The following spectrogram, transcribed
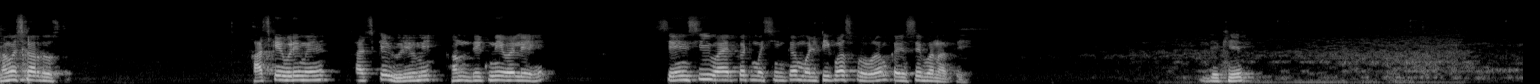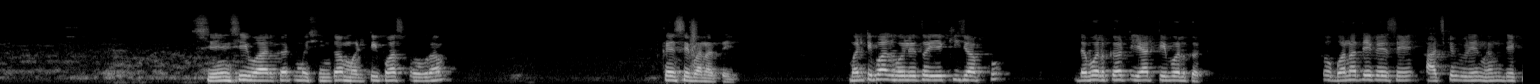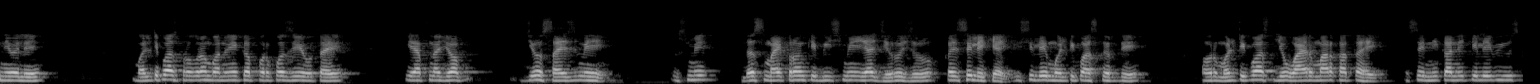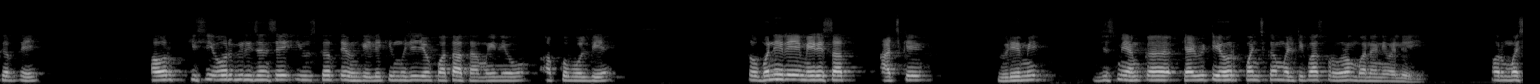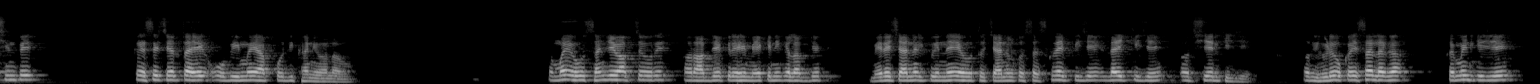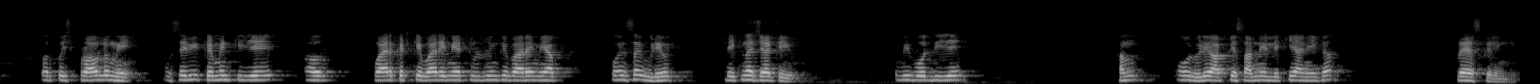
नमस्कार दोस्तों। आज के वीडियो में आज के वीडियो में हम देखने वाले हैं सीएनसी वायर कट मशीन का मल्टीपास प्रोग्राम कैसे बनाते हैं। देखिए। सीएनसी वायर कट मशीन का मल्टीपास प्रोग्राम कैसे बनाते हैं। मल्टीपास बोले तो एक चीज़ आपको डबल कट या टेबल कट तो बनाते कैसे? आज के वीडियो में हम देखने वाले मल्टीपास प्रोग्राम बनाने का पर्पज़ ये होता है कि अपना जॉब जो साइज़ में है, उसमें दस माइक्रोन के बीच में या ज़ीरो ज़ीरो कैसे लेके आए? इसीलिए मल्टीपास करते हैं। और मल्टीपास जो वायर मार्क आता है, उसे निकालने के लिए भी यूज़ करते हैं। और किसी और भी रीज़न से यूज़ करते होंगे, लेकिन मुझे जो पता था, मैंने वो आपको बोल दिया। तो बने रहे मेरे साथ आज के वीडियो में। जिसमें हम कैविटी और पंच का मल्टीपास प्रोग्राम बनाने वाले हैं। और मशीन पे कैसे चलता है, वो भी मैं आपको दिखाने वाला हूँ। तो मैं हूँ संजय वागचौरे और आप देख रहे हैं मैकेनिकल अपडेट मेरे चैनल पे नए हो तो चैनल को सब्सक्राइब कीजिए लाइक कीजिए और शेयर कीजिए। और वीडियो कैसा लगा कमेंट कीजिए। और कुछ प्रॉब्लम है, उसे भी कमेंट कीजिए। और वायर कट के बारे में टूलरिंग के बारे में आप कौन सा वीडियो देखना चाहते हो, वो भी बोल दीजिए। हम वो वीडियो आपके सामने लेके आने का प्रयास करेंगे।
